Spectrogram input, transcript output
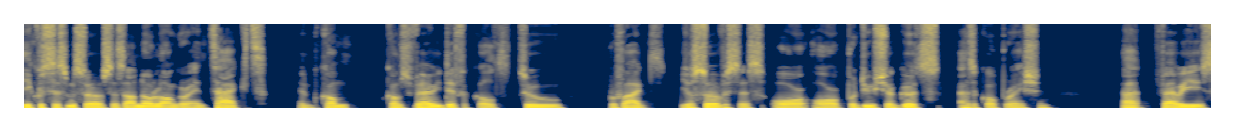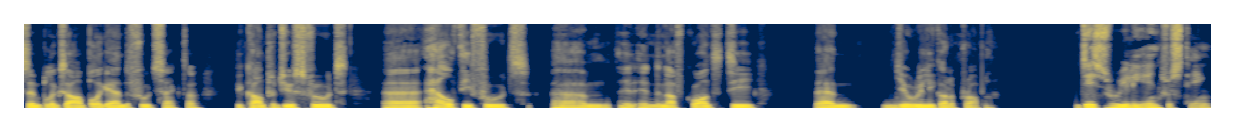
ecosystem services are no longer intact, it become, becomes very difficult to provide your services or or produce your goods as a corporation. Uh, very simple example again: the food sector you can't produce food, uh, healthy food um, in, in, enough quantity, then you really got a problem. This is really interesting.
